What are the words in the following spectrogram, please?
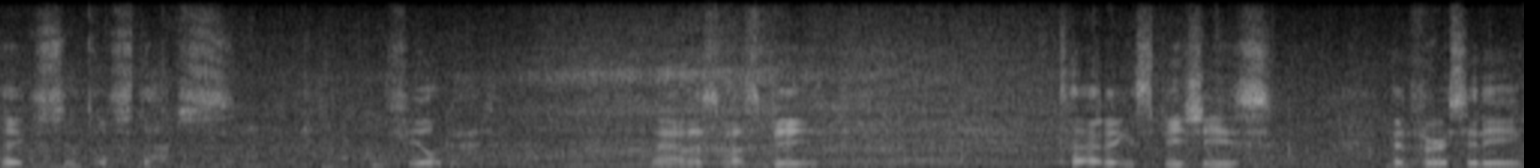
Take simple steps and feel good. And this must be touting species adversity,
